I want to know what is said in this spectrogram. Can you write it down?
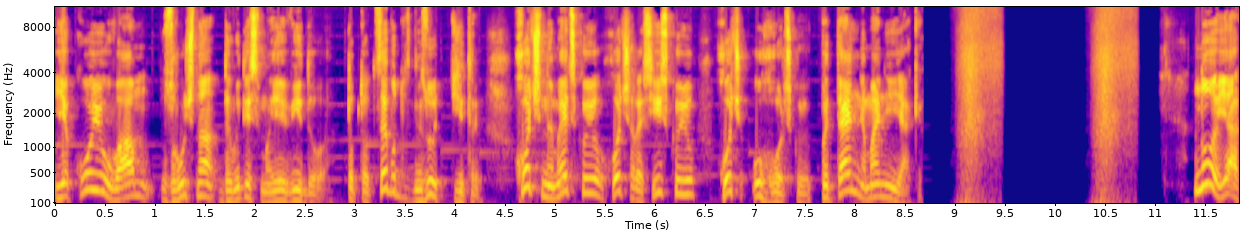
якою вам зручно дивитись моє відео. Тобто це будуть внизу тітри. Хоч німецькою, хоч російською, хоч угорською. Питань немає ніяких. Ну, я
